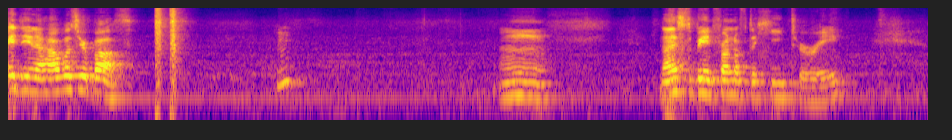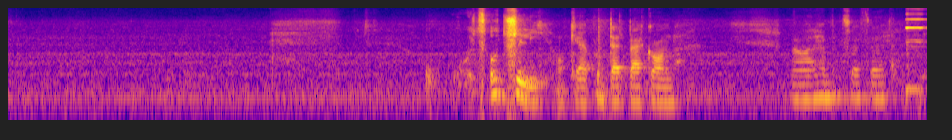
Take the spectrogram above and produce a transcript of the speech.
Hey Dina, how was your bath? Hmm? Mm. Nice to be in front of the heater, eh? Oh, it's so chilly. Okay, I put that back on. Now what happens I...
